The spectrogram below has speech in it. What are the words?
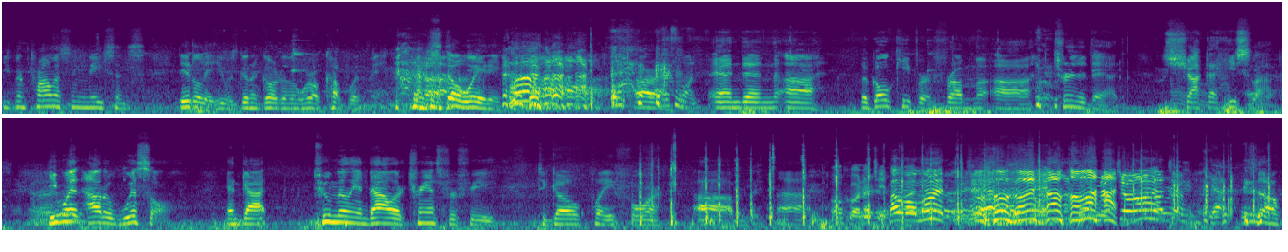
He's been promising me since Italy he was going to go to the World Cup with me. I'm still waiting. All right. Next one. And then uh, the goalkeeper from uh, Trinidad, Shaka Hislop. He went out of WISL and got two million dollar transfer fee to go play for. Um, uh, Ojo, Nachito. Vamos, Matt. yeah, so,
